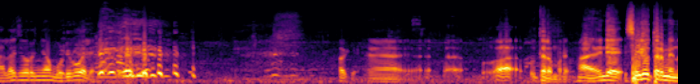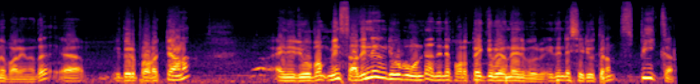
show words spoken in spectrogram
തല ചൊറിഞ്ഞ മുടി പോലെ. ഓക്കെ ഉത്തരം പറയും. ആ അതിന്റെ ശരി ഉത്തരം എന്ന് പറയുന്നത് ഇതൊരു പ്രൊഡക്റ്റാണ് അതിന് രൂപം മീൻസ് അതിന് രൂപമുണ്ട് അതിന്റെ പുറത്തേക്ക് വരുന്നതിന് രൂപം. ഇതിന്റെ ശരി ഉത്തരം സ്പീക്കർ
